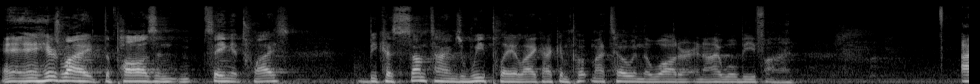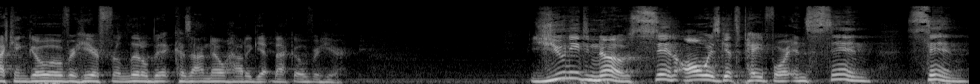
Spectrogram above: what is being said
And here's why the pause and saying it twice because sometimes we play like I can put my toe in the water and I will be fine. I can go over here for a little bit because I know how to get back over here. You need to know sin always gets paid for, and sin, sin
